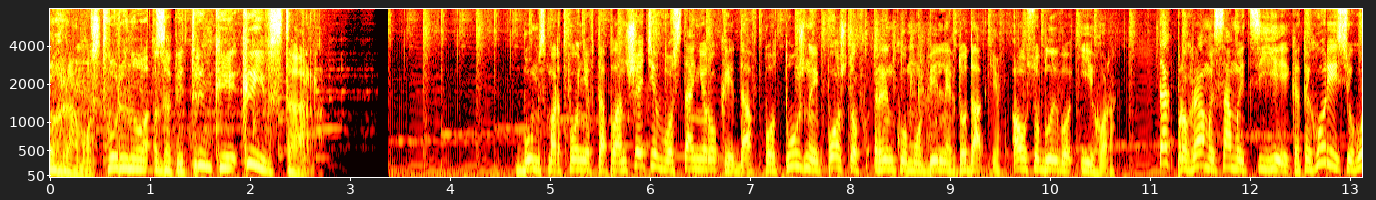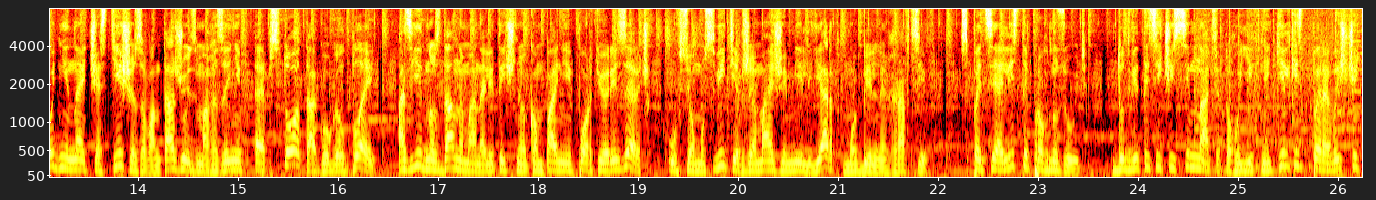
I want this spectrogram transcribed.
Програму створено за підтримки Київстар. Бум смартфонів та планшетів в останні роки дав потужний поштовх ринку мобільних додатків, а особливо ігор. Так, програми саме цієї категорії сьогодні найчастіше завантажують з магазинів App Store та Google Play. А згідно з даними аналітичної компанії Portio Research, у всьому світі вже майже мільярд мобільних гравців. Спеціалісти прогнозують, до 2017-го їхня кількість перевищить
